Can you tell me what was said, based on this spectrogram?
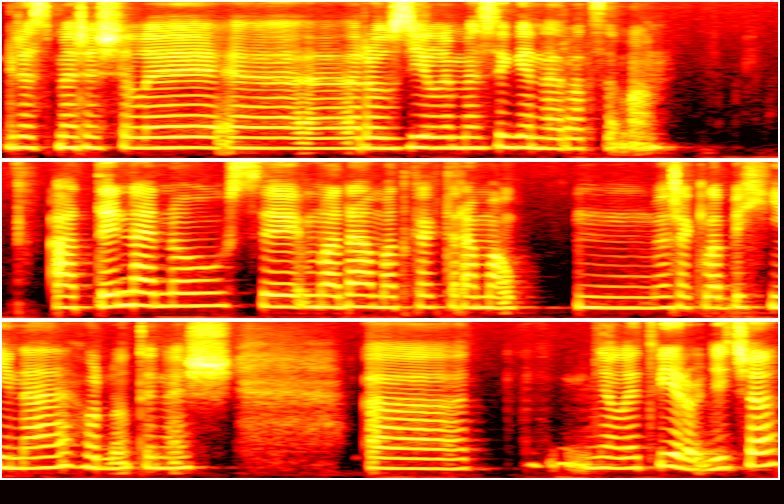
kde jsme řešili uh, rozdíly mezi generacemi. A ty najednou si mladá matka, která má, um, řekla bych, jiné hodnoty, než uh, měli tví rodiče,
